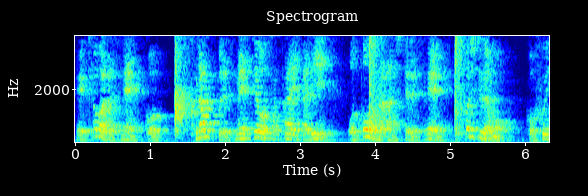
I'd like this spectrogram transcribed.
え今日はですねこうクラップですね手を叩いたり音を鳴らしてですね少しでもこう雰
